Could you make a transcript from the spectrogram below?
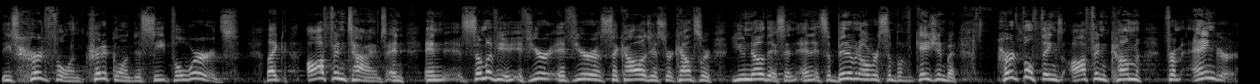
these hurtful and critical and deceitful words. Like oftentimes, and, and some of you, if you're, if you're a psychologist or a counselor, you know this, and, and it's a bit of an oversimplification, but hurtful things often come from anger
